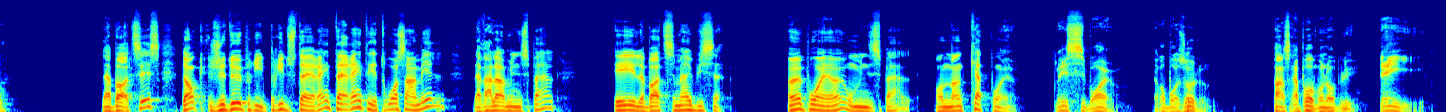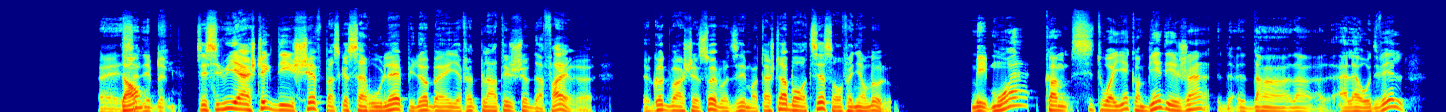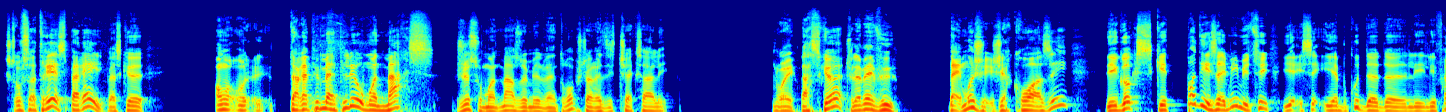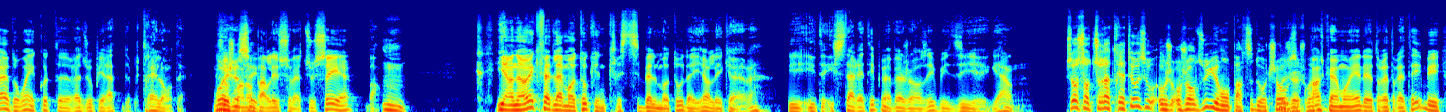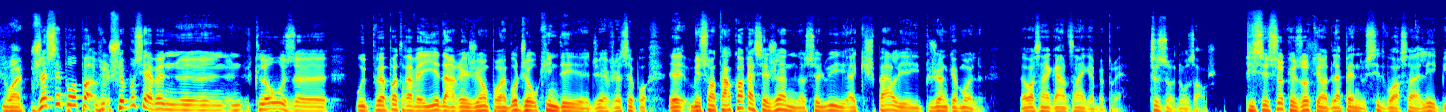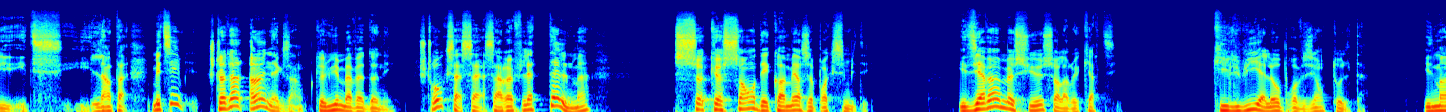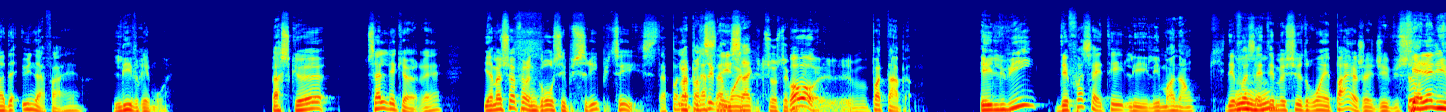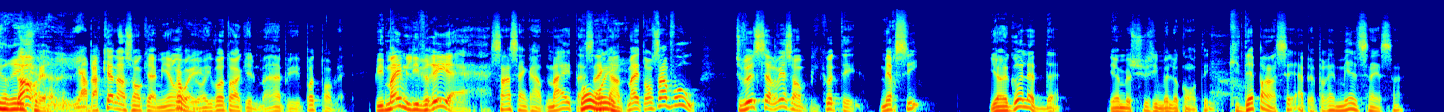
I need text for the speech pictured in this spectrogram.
La bâtisse. Donc, j'ai deux prix. Le prix du terrain. Le terrain, c'est 300 000, la valeur municipale, et le bâtiment, 800. 1,1 au municipal. On demande 4,1. Et si, bon, il n'y aura pas ça, là. Je ne penserai pas, moi non plus. Hey. Ben, Donc- c'est des- si lui il a acheté que des chiffres parce que ça roulait, puis là, ben, il a fait planter le chiffre d'affaires, euh, le gars qui va acheter ça, il va dire Moi, t'as acheté la bâtisse, on va finir là. là. Mais moi, comme citoyen, comme bien des gens d- dans, dans- à la Haute-Ville, je trouve ça triste, pareil, parce que tu aurais pu m'appeler au mois de mars, juste au mois de mars 2023, puis je t'aurais dit check ça aller. Oui. Parce que Tu l'avais vu. Ben, moi, j'ai recroisé des gars qui, qui pas des amis, mais tu sais, il y, a- y beaucoup de. de- les, les frères Drouin écoutent euh, Radio Pirate depuis très longtemps. Oui, je on en sais. a parlé souvent. Tu sais, hein? Bon. Hmm. Il y en a un qui fait de la moto, qui a une Christy belle moto, d'ailleurs, l'écœur. Hein? Il, il- il s'est arrêté, puis il m'avait jasé, puis il dit Garde, Ça, sont-tu retraités aujourd'hui? Ils ont parti d'autre chose? je, c'est je pense qu'il y a un moyen d'être retraité, mais Ouais. je sais pas. Je sais pas s'il y avait une, clause euh, où il ne pouvait pas travailler dans la région pour un bout. J'ai aucune idée, Jeff, je sais pas. Euh, mais ils sont encore assez jeunes. là. Celui à qui je parle, il est plus jeune que moi. Là. Il doit avoir 55 à peu près. C'est ça, nos âges. Puis c'est sûr qu'eux autres, ils ont de la peine aussi de voir ça aller. Puis ils il l'entendent. Mais tu sais, je te donne un exemple que lui m'avait donné. Je trouve que ça, ça, ça reflète tellement ce que sont des commerces de proximité. Il dit, il y avait un monsieur sur la rue Cartier qui, lui, allait aux provisions tout le temps. Il demandait une affaire, livrez-moi. Parce que ça l'écœurait. Il aimait ça faire une grosse épicerie, puis tu sais, c'était pas la place à des moins. sacs et tout ça, Oh, euh, pas de temps à perdre. Et lui, des fois, ça a été les, les mononcles. Des fois, ça a Mhm. été M. Drouin père. J'ai vu ça. Qui allait livrer. Ouais, il embarquait dans son camion, Ah oui. y va tranquillement, puis pas de problème. Puis même livré à 150 mètres, à Oh 50 oui. mètres, on s'en fout. Tu veux le service, on... écoute, merci. Il y a un gars là-dedans, il y a un monsieur, il me l'a compté, qui dépensait à peu près 1500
